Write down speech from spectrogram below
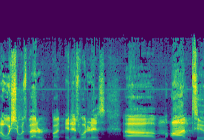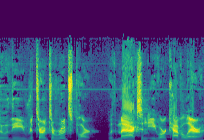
I wish it was better, but it is what it is. Um, on to the return to roots part with Max and Igor Cavalera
